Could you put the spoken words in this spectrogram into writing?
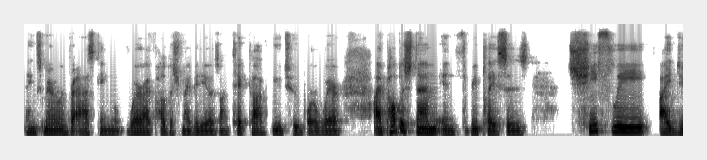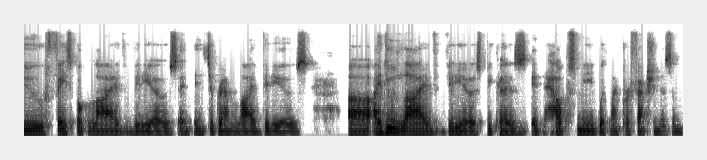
Thanks, Marilyn, for asking where I publish my videos on TikTok, YouTube, or where. I publish them in three places. Chiefly, I do Facebook Live videos and Instagram Live videos. Uh, I do live videos because it helps me with my perfectionism.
